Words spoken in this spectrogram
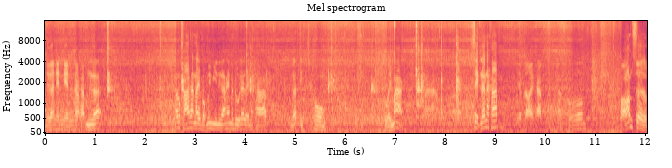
เนื้อเน้นๆนะครับ เนื้อ ถ้าลูกค้าท่านใดบอกไม่มีเนื้อให้มาดูได้เลยนะครับ เนื้อติดโครง สวยมากว้าว เสร็จแล้วนะครับ เรียบร้อยครับ พร้อมเสิร์ฟ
